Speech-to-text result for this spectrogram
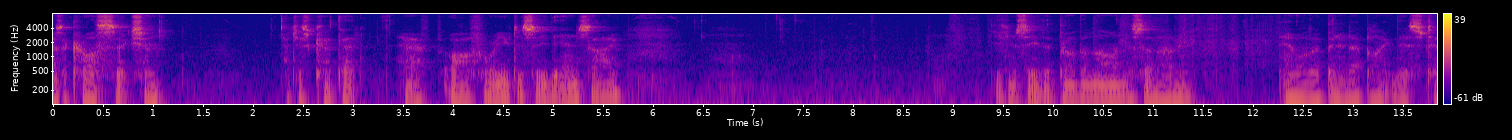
There's a cross section. I just cut that half off for you to see the inside. You can see the provolone, the salami, and we'll open it up like this too.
